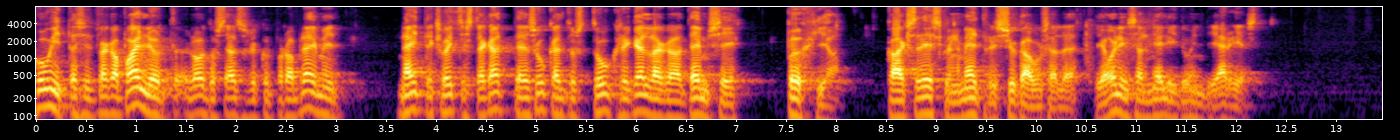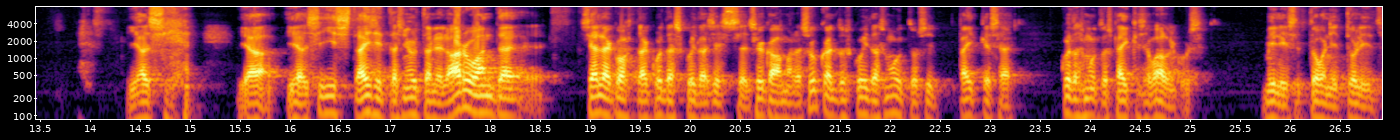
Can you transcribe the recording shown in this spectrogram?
huvitasid väga paljud loodusteaduslikud probleemid. näiteks võttis ta kätte ja sukeldus tuukrikellaga Temsi põhja kaheksateistkümne meetri sügavusele ja oli seal neli tundi järjest. ja si-, ja, ja siis ta esitas Newtonile aruande selle kohta, kuidas, kui ta siis sügavamale sukeldus, kuidas muutusid päikese, kuidas muutus päikesevalgus, millised toonid tulid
